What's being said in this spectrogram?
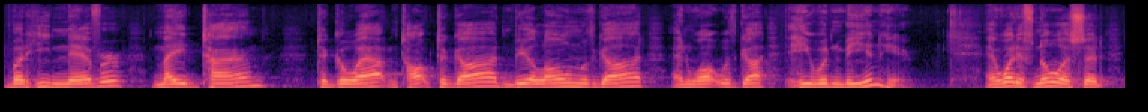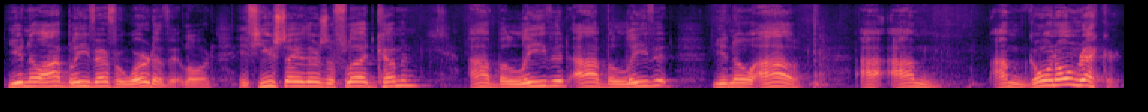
but he never made time to go out and talk to God and be alone with God and walk with God? He wouldn't be in here. And what if Noah said, You know, I believe every word of it, Lord. If you say there's a flood coming, I believe it, I believe it. You know, I'll, I, I'm, I'm going on record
